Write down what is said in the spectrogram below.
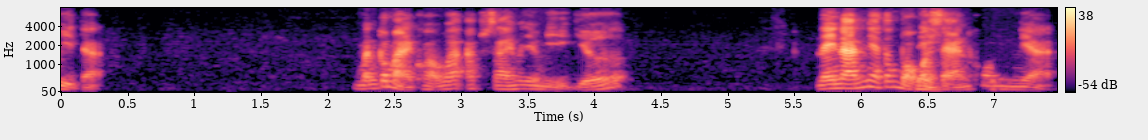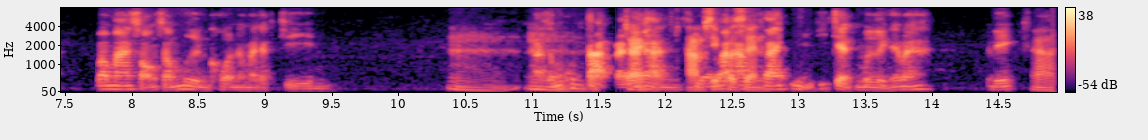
วิดอะ มันก็หมายความว่าอัพไซด์มันยังมีอีกเยอะ ในนั้นเนี่ยต้องบอกว่านี่แสนคนเนี่ย ประมาณสองสามหมื่นคนมาจากจีนอืมอะสมมติคุณตัดไปใช่แล้วคกัรับนสามสิบเปอร์เซ็นต์แสดงว่าอัพไซด์อยู่ที่เจ็ดหมื่นใช่ไหมคุณนิกอ่า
